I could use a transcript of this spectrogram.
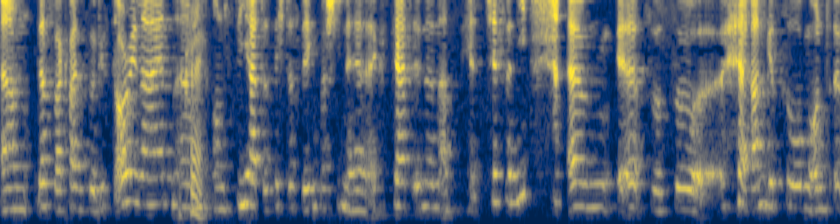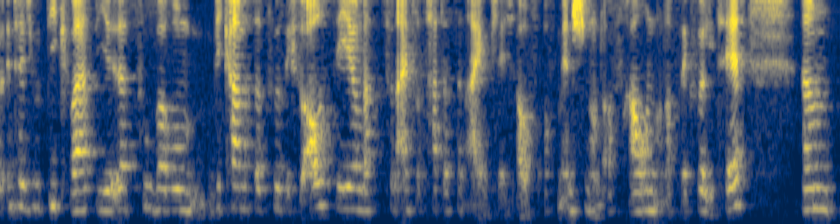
Ähm, das war quasi so die Storyline ähm, okay. und sie hatte sich deswegen verschiedene ExpertInnen, also sie heißt Tiffany, ähm, äh, zu, zu herangezogen und äh, interviewt die quasi dazu, warum, wie kam es dazu, dass ich so aussehe und was für einen Einfluss hat das denn eigentlich auf, auf Menschen und auf Frauen und auf Sexualität. Ähm,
